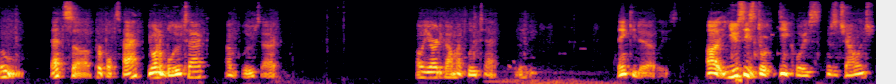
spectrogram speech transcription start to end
oh, that's uh, purple tack. You want a blue tack? I have blue tack. Oh, you already got my blue tack. Thank you did at least. Uh, use these decoys. There's a challenge.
